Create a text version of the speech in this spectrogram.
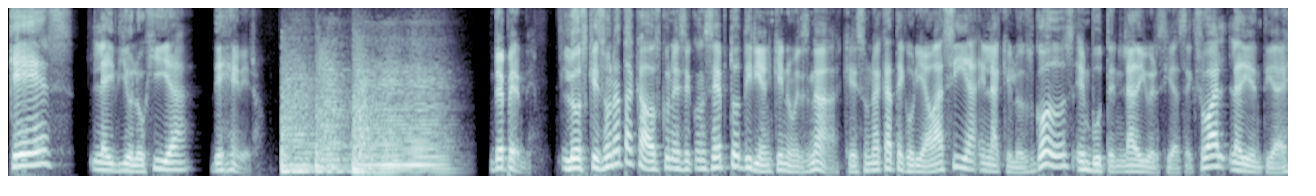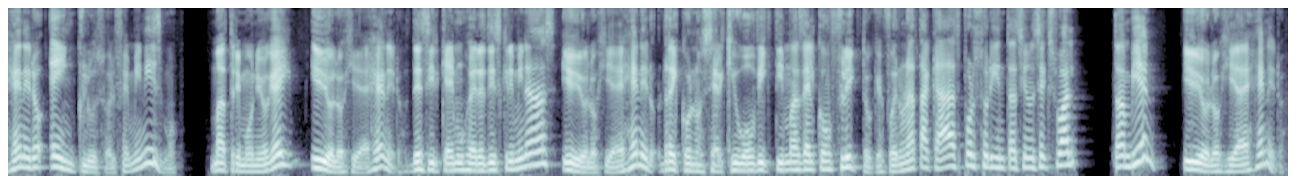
¿Qué es la ideología de género? Depende. Los que son atacados con ese concepto dirían que no es nada, que es una categoría vacía en la que los godos embuten la diversidad sexual, la identidad de género e incluso el feminismo. Matrimonio gay, ideología de género. Decir que hay mujeres discriminadas, ideología de género. Reconocer que hubo víctimas del conflicto que fueron atacadas por su orientación sexual, también, ideología de género.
